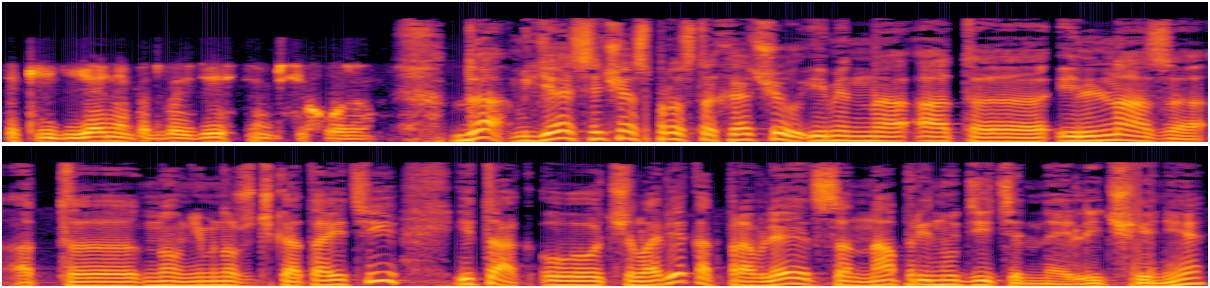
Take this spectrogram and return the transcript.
такие деяния под воздействием психоза. Да, я сейчас просто хочу именно от э, Ильназа, от, э, ну, немножечко отойти. Итак, человек отправляется на принудительное лечение.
